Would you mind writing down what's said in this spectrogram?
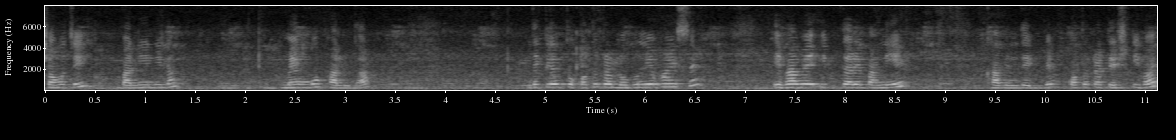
সহজেই বানিয়ে নিলাম ম্যাঙ্গো ফালুদা। দেখলেন তো কতটা লোভনীয় হয়েছে। এভাবে ইফতারে বানিয়ে খাবেন, দেখবেন কতটা টেস্টি হয়।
